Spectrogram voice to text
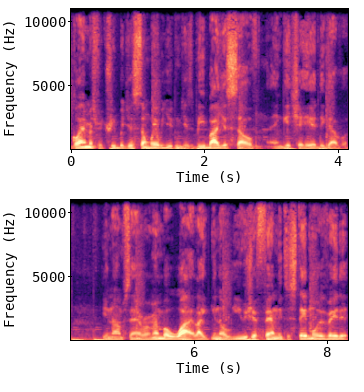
glamorous retreat but just somewhere where you can just be by yourself and get your head together. You know what i'm saying? Remember why like you know use your family to stay motivated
